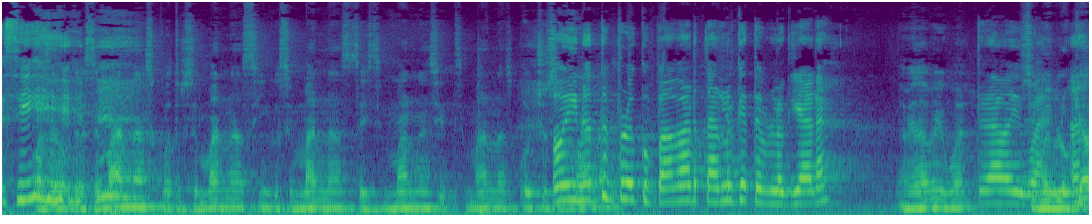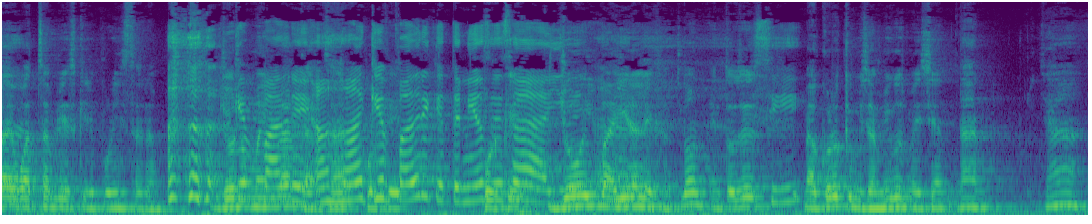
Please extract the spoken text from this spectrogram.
Sí. Pasaron tres semanas, cuatro semanas, cinco semanas, seis semanas, siete semanas, ocho semanas. Oye, ¿no te preocupaba hartar lo que te bloqueara? Me daba igual. Te daba igual. Si me bloqueaba de WhatsApp, le escribir por Instagram. Yo qué no me padre. iba a Ajá, qué padre que tenías esa Yo iba a ir al hexatlón. Entonces, me acuerdo que mis amigos me decían, Dan, ya,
